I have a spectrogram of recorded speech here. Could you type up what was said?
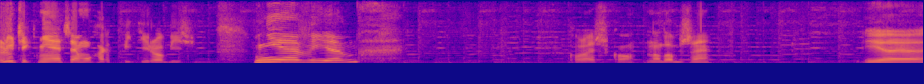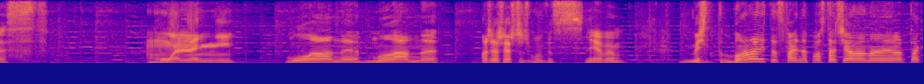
Lucik nie, czemu hard PT robisz? Nie wiem. Koleżko, no dobrze. Jest. Mueleni. Młane, młane. Chociaż jeszcze mówiąc, nie wiem. Myślę, Młane to jest fajna postać, ale ona tak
